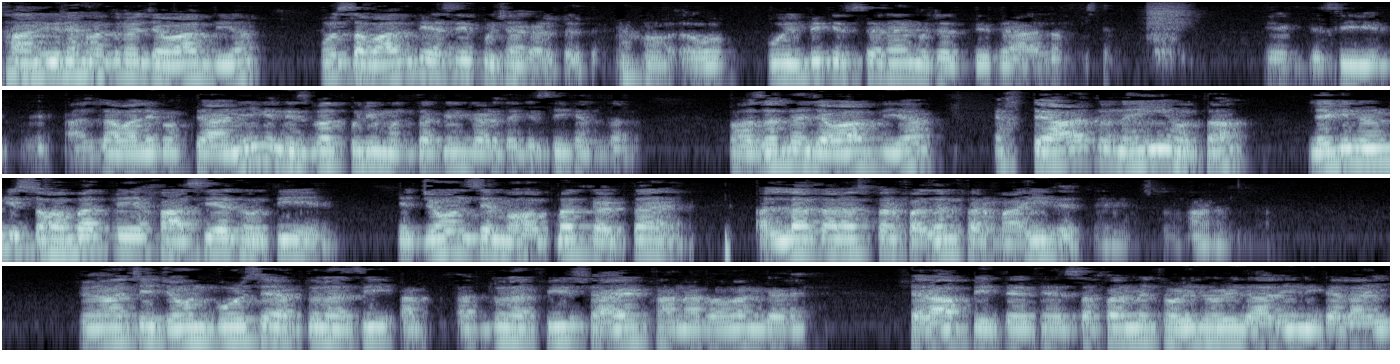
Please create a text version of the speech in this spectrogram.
تھانوی رحمۃ اللہ نے جواب دیا، وہ سوال بھی ایسے ہی پوچھا کرتے تھے۔ وہ پوچھ بھی کس سے رہے مجدد عالم سے۔ کسی اللہ والے کو اختیار نہیں کہ نسبت پوری منتقل کر دے کسی کے اندر۔ تو حضرت نے جواب دیا اختیار تو نہیں ہوتا، لیکن ان کی صحبت میں یہ خاصیت ہوتی ہے کہ جو ان سے محبت کرتا ہے، اللہ تعالیٰ اس پر فضل فرما ہی دیتے ہیں، سبحان اللہ۔ چنانچہ جون پور سے عبد الحفیظ شاعر خانہ بھون گئے، شراب پیتے تھے، سفر میں تھوڑی تھوڑی دالی نکل آئی،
